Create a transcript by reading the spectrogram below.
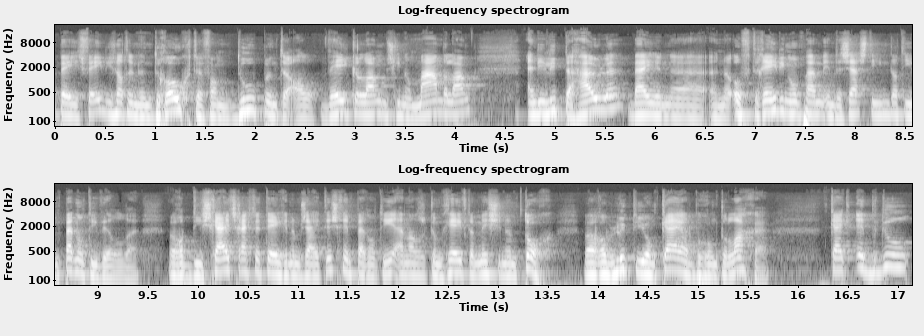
bij PSV. Die zat in een droogte van doelpunten al wekenlang, misschien al maandenlang. En die liep te huilen bij een, eh, een overtreding op hem in de 16 dat hij een penalty wilde. Waarop die scheidsrechter tegen hem zei: Het is geen penalty en als ik hem geef, dan mis je hem toch. Waarop Luc de Jong keihard begon te lachen. Kijk, ik bedoel,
